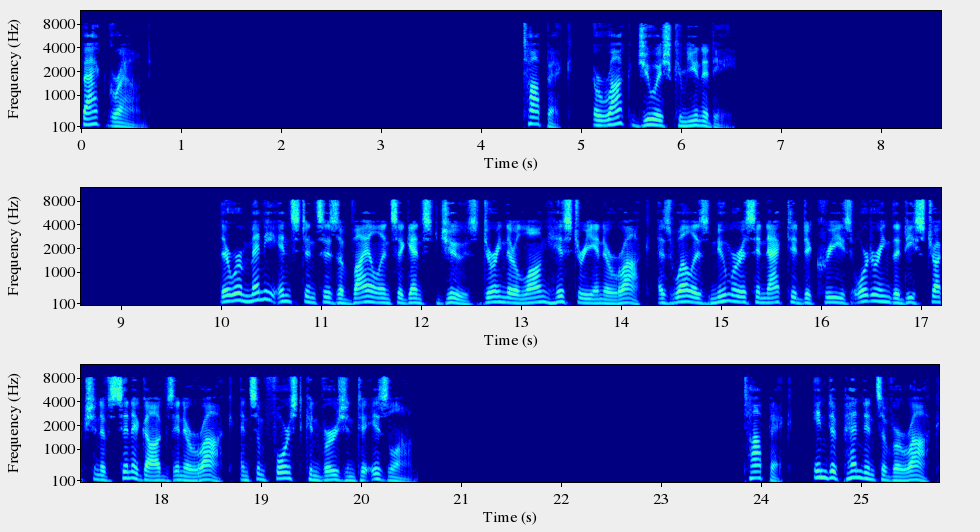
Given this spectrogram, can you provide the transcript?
Background Iraq Jewish community There were many instances of violence against Jews during their long history in Iraq, as well as numerous enacted decrees ordering the destruction of synagogues in Iraq, and some forced conversion to Islam. Independence of Iraq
